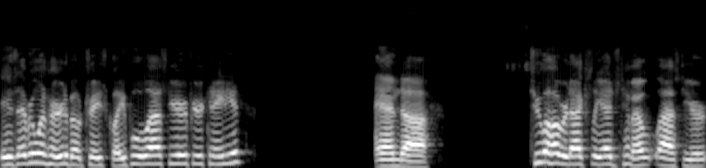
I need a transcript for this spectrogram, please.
is everyone heard about Chase Claypool last year if you're a Canadian. And uh, Chuba Hubbard actually edged him out last year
